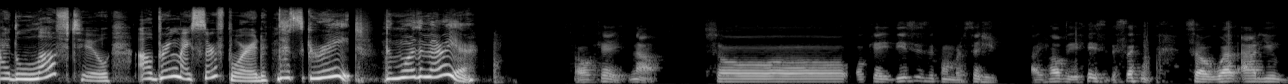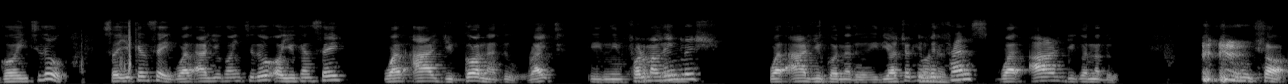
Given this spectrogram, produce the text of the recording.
I'd love to. I'll bring my surfboard. That's great. The more the merrier. Okay, now, so, okay, this is the conversation. I hope it is the same. So what are you going to do? So you can say, what are you going to do? Or you can say, what are you gonna do, right? In informal Okay. English, what are you gonna do? If you're talking Gonna with do. friends, what are you gonna do? So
